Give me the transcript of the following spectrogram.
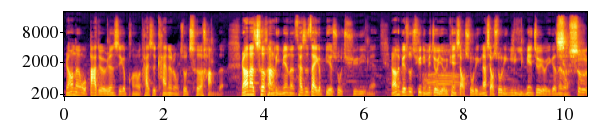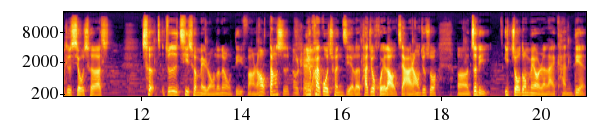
然后呢，我爸就有认识一个朋友，他是开那种就车行的，然后那车行里面呢，他是在一个别墅区里面，然后那别墅区里面就有一片小树林，那小树林里面就有一个那种就是修车啊，车就是汽车美容的那种地方，然后当时因为快过春节了，他就回老家，然后就说，呃，这里。一周都没有人来看店，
